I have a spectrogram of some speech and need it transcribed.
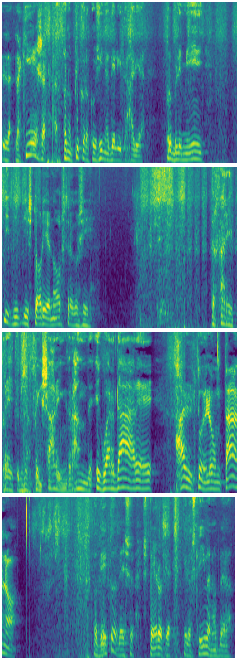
la, la Chiesa è una piccola cosina dell'Italia, problemini di, di, di storie nostre così. Per fare il prete bisogna pensare in grande e guardare alto e lontano. L'ho detto adesso, spero che, che lo scrivano però.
